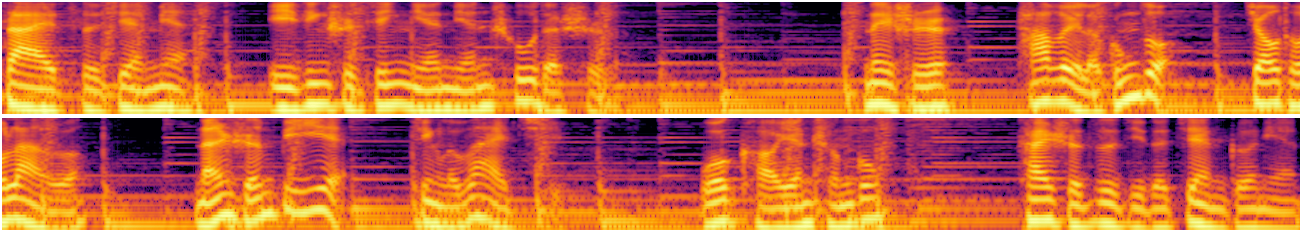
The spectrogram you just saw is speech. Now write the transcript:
再次见面已经是今年年初的事了。那时他为了工作焦头烂额，男神毕业进了外企，我考研成功，开始自己的间隔年。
